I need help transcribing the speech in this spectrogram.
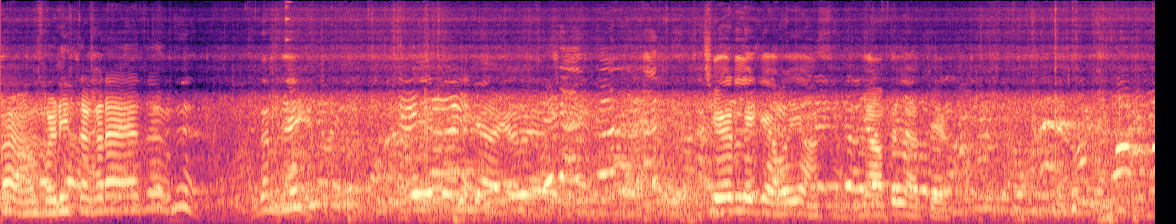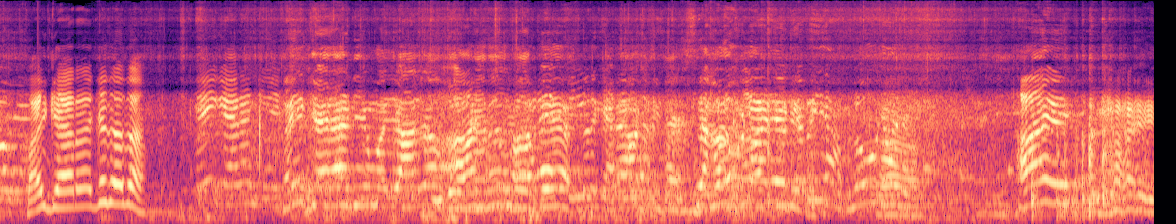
हाँ बड़ी तगड़ा है तो। चेयर लेके आओ यहाँ से यहाँ पे ला चेयर भाई कह रहा है क्या ज़्यादा? नहीं कह रहा नहीं मज़ा आ रहा है। कह रहा है हम रहे हैं। भैया लोग हाय हाय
